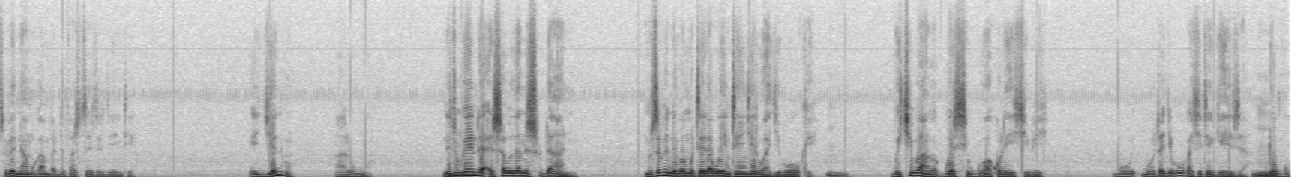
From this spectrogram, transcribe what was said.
Museveni namugamba devastated ntya? Ejeno alumwa. Netugenda e southern sudan. Museveni ne bamuteerawo entenjeru agibuuke Mm. Bwekibanga gwesigwa wakola ekibi bwo- bwotagibuuka kitegeeza Mm. dugu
